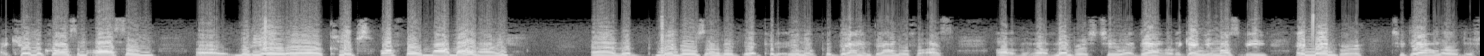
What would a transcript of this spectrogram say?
I came across some awesome uh, video uh, clips off of ModMyi uh, that members of it that put you know put down and download for us uh, members to uh, download. Again, you must be a member to download the,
